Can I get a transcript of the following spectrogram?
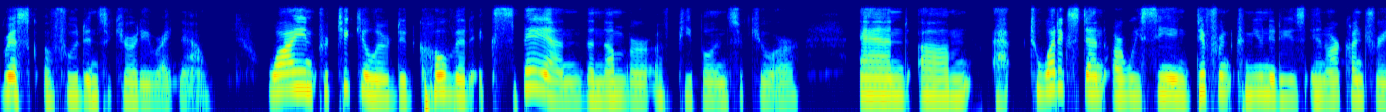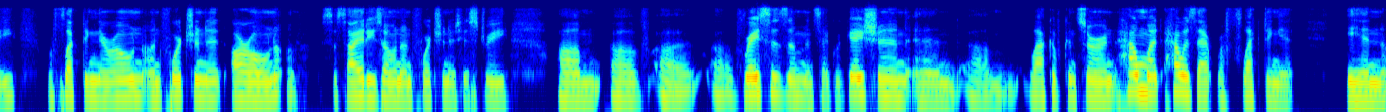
risk of food insecurity right now. Why in particular did COVID expand the number of people insecure? And um, to what extent are we seeing different communities in our country reflecting their own unfortunate, our own uh, society's own unfortunate history um, of, uh, of, racism and segregation and um, lack of concern? How much? How is that reflecting it in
